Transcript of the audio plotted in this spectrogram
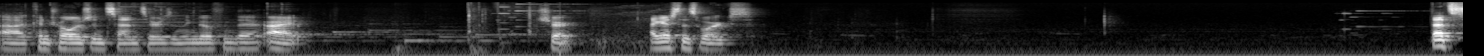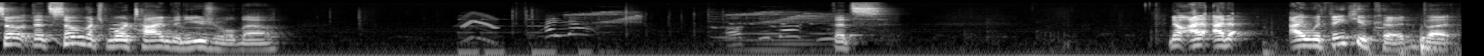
uh, controllers and sensors, and then go from there. All right. Sure. I guess this works. That's so that's so much more time than usual though. That's No, I I I would think you could, but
